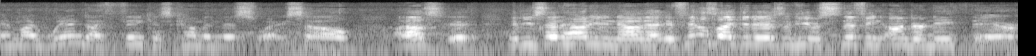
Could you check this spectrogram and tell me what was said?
And my wind, I think, is coming this way. So, if you said, how do you know that? It feels like it is, and he was sniffing underneath there.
